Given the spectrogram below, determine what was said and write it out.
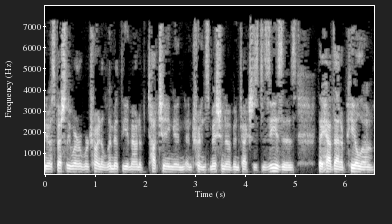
you know, especially where we're trying to limit the amount of touching and, and transmission of infectious diseases, they have that appeal of,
